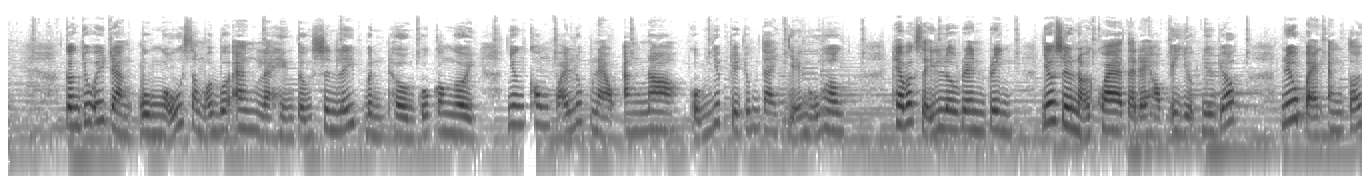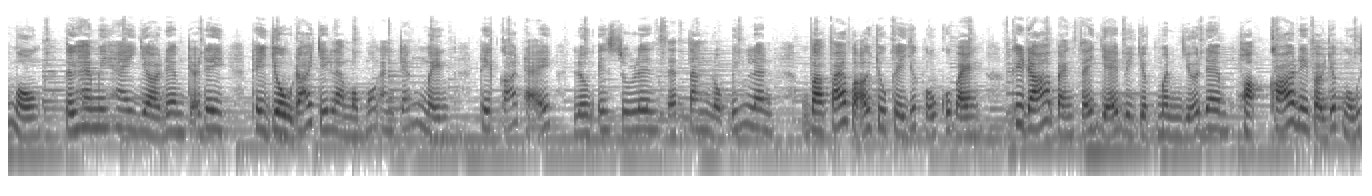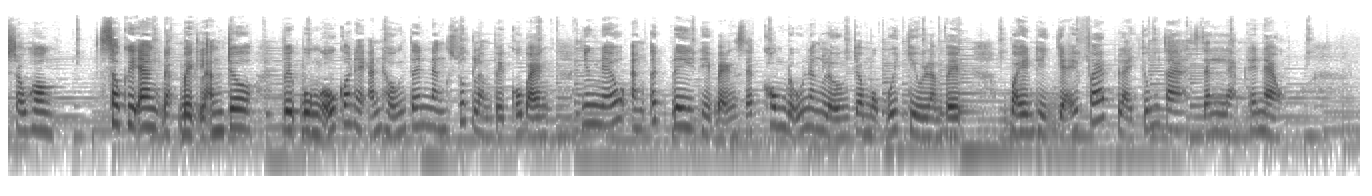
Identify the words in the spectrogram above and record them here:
Cần chú ý rằng buồn ngủ sau mỗi bữa ăn là hiện tượng sinh lý bình thường của con người, nhưng không phải lúc nào ăn no cũng giúp cho chúng ta dễ ngủ hơn. Theo bác sĩ Loren Ring, giáo sư nội khoa tại Đại học Y Dược New York, nếu bạn ăn tối muộn từ 22 giờ đêm trở đi thì dù đó chỉ là một món ăn tráng miệng thì có thể lượng insulin sẽ tăng đột biến lên và phá vỡ chu kỳ giấc ngủ của bạn. Khi đó bạn sẽ dễ bị giật mình giữa đêm hoặc khó đi vào giấc ngủ sâu hơn. Sau khi ăn, đặc biệt là ăn trưa, việc buồn ngủ có thể ảnh hưởng tới năng suất làm việc của bạn. Nhưng nếu ăn ít đi thì bạn sẽ không đủ năng lượng cho một buổi chiều làm việc. Vậy thì giải pháp là chúng ta sẽ làm thế nào?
